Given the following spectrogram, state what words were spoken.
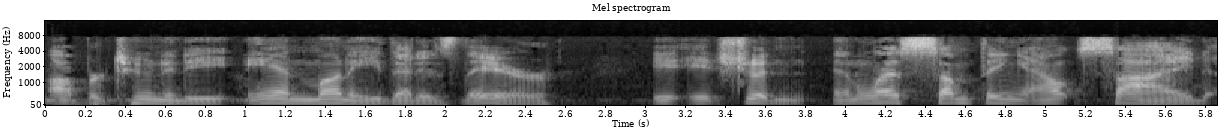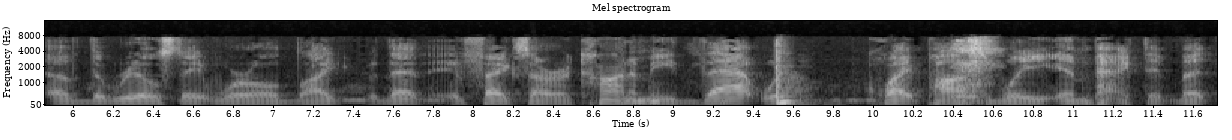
opportunity and money that is there, it, it shouldn't, unless something outside of the real estate world, like that affects our economy, that would quite possibly impact it. But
